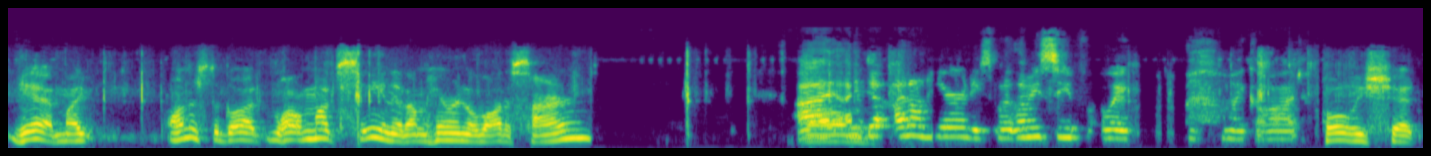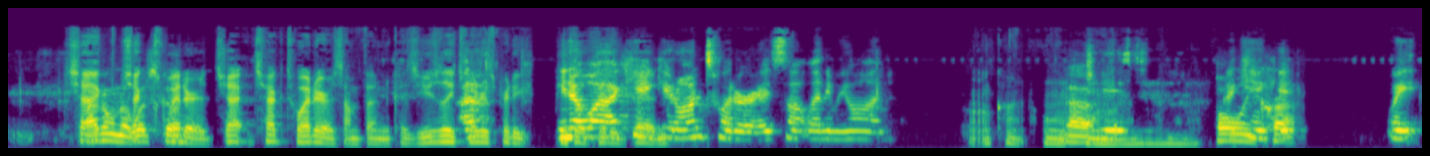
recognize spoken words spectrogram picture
Yeah, my honest to God. Well, I'm not seeing it. I'm hearing a lot of sirens. I, I, um, don't, I don't hear any. Wait, let me see. If, wait. Oh my god. Holy shit. Check, don't know check what's going- Twitter. Check check Twitter or something because usually Uh, Twitter's pretty. You know people what? I can't good. get on Twitter. It's not letting me on. Okay. No. Holy crap. get- Wait.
